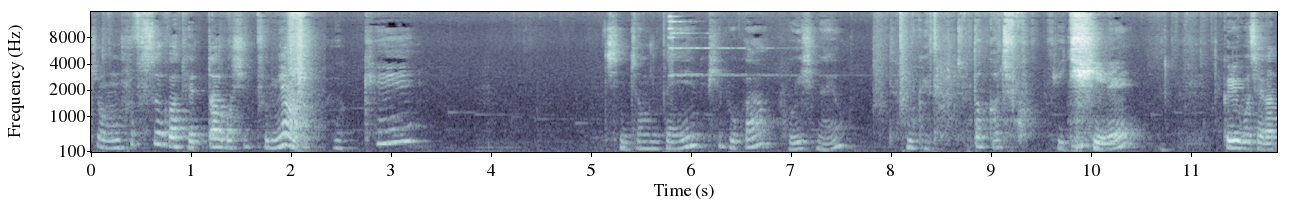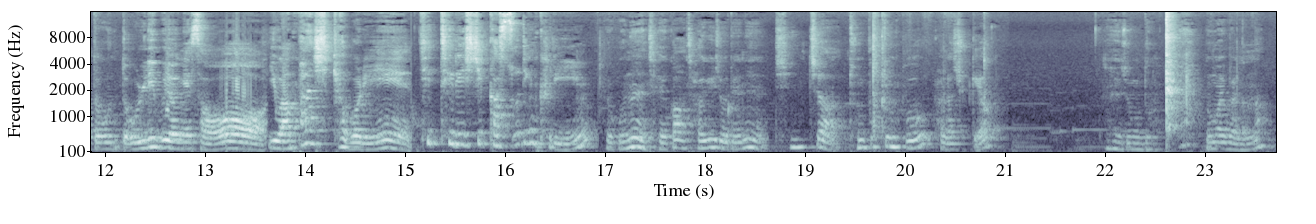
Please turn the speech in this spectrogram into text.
좀 흡수가 됐다고 싶으면 이렇게 진정된 피부가 보이시나요? 여기도 좀 닦아주고. 귀 뒤에. 그리고 제가 또, 또 올리브영에서 이 완판시켜버린 티트리 시카 수딩 크림. 이거는 제가 자기 전에는 진짜 듬뿍듬뿍 발라줄게요. 이 정도. 너무 많이 발랐나?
